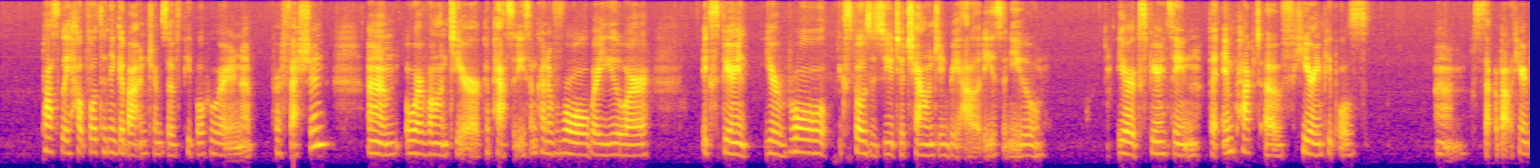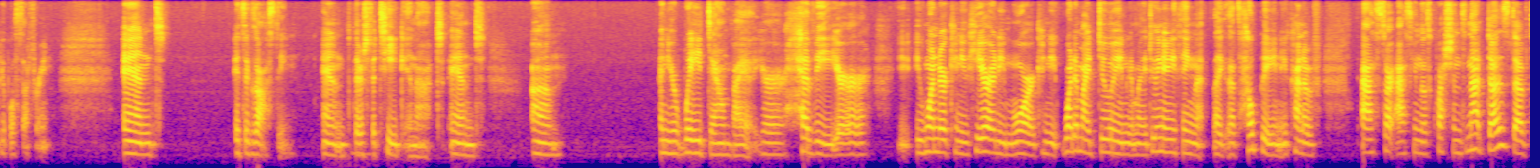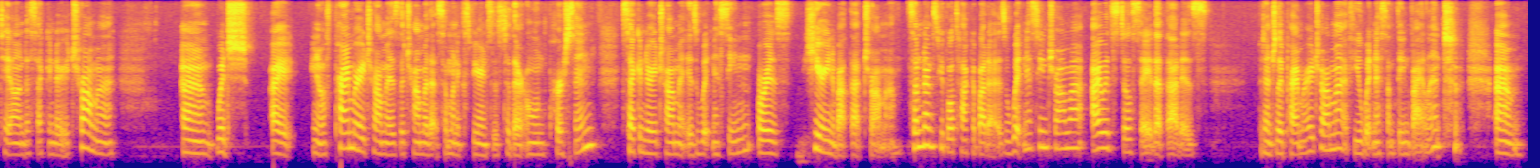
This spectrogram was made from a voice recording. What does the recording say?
possibly helpful to think about in terms of people who are in a profession um, or volunteer capacity, some kind of role where you are experience. Your role exposes you to challenging realities, and you you're experiencing the impact of hearing people's um, about hearing people suffering and it's exhausting. And there's fatigue in that. And um, and you're weighed down by it. You're heavy. You're you, you wonder can you hear anymore? Can you what am i doing? Am i doing anything that like that's helping? You kind of ask, start asking those questions. And that does dovetail into secondary trauma um, which I, you know, if primary trauma is the trauma that someone experiences to their own person, secondary trauma is witnessing or is hearing about that trauma. Sometimes people talk about it as witnessing trauma. I would still say that that is potentially primary trauma if you witness something violent. um,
